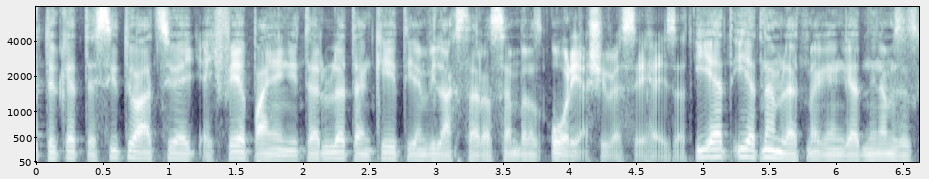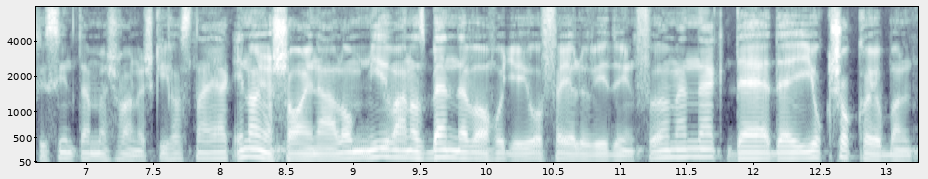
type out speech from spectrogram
kettő-kettes szituáció egy, egy félpályányi területen két ilyen világszárral szemben az óriási veszélyhelyzet. Ilyet, ilyet nem lehet megengedni nemzetközi szinten, mert sajnos kihasználják. Én nagyon sajnálom. Nyilván az benne van, hogy a jól fejelő védőink fölmennek, de, de jog, sokkal jobban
